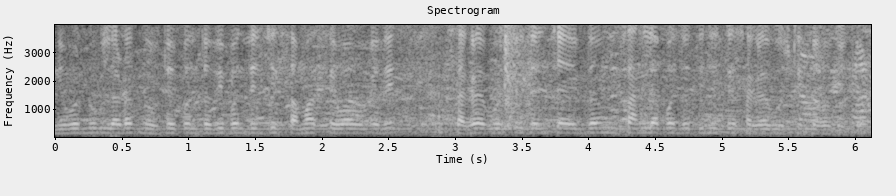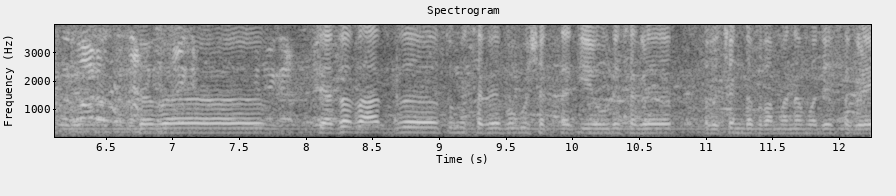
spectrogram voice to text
निवडणूक लढत नव्हते पण तरी पण त्यांची समाजसेवा वगैरे सगळ्या गोष्टी त्यांच्या एकदम चांगल्या पद्धतीने ते सगळ्या गोष्टी करत होते. तर त्याचाच आज तुम्ही सगळे बघू शकता की एवढे सगळे प्रचंड प्रमाणामध्ये सगळे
